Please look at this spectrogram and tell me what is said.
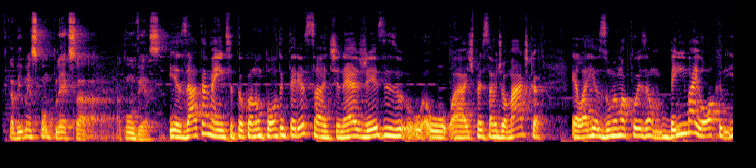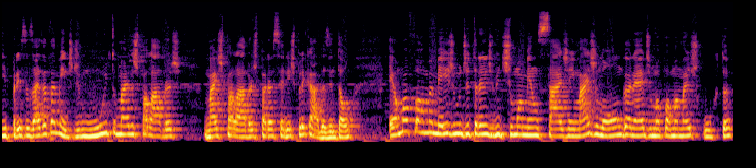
fica bem mais complexa a, a, conversa. Exatamente, você tocou num ponto interessante, né? Às vezes o, o, a expressão idiomática ela resume uma coisa bem maior e precisar exatamente de muito mais palavras, mais palavras para serem explicadas. Então, é uma forma mesmo de transmitir uma mensagem mais longa, né? De uma forma mais curta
